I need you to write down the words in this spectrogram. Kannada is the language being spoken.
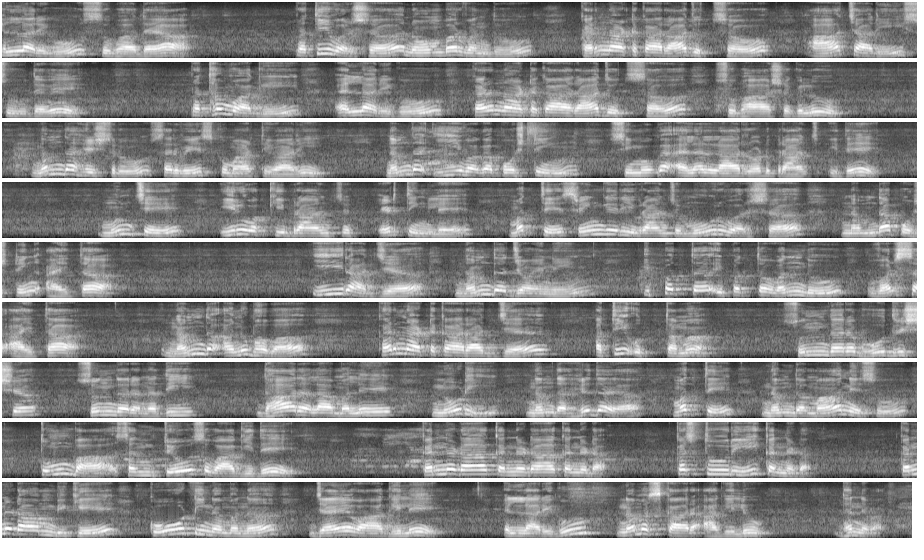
ಎಲ್ಲರಿಗೂ ಶುಭೋದಯ. ಪ್ರತಿ ವರ್ಷ ನವಂಬರ್ ಒಂದು ಕರ್ನಾಟಕ ರಾಜ್ಯೋತ್ಸವ ಆಚರಿಸುವುದೇ ಪ್ರಥಮವಾಗಿ ಎಲ್ಲರಿಗೂ ಕರ್ನಾಟಕ ರಾಜ್ಯೋತ್ಸವ ಶುಭಾಶಯಗಳು ನಮ್ದು ಹೆಸರು ಸರ್ವೇಶ್ ಕುಮಾರ್ ತಿವಾರಿ. ನಮ್ದು ಇವಾಗ posting Shivamogga L L R road branch ಇದೆ. ಮುಂಚೆ ಇರುವಕ್ಕಿ ಬ್ರಾಂಚ್ ಎರಡು ತಿಂಗಳೇ, ಮತ್ತು ಶೃಂಗೇರಿ ಬ್ರಾಂಚ್ ಮೂರು ವರ್ಷ ನಮ್ದ ಪೋಸ್ಟಿಂಗ್ ಆಯ್ತ. ಈ ರಾಜ್ಯ ನಮ್ದ ಜಾಯ್ನಿಂಗ್ ಇಪ್ಪತ್ತ ಇಪ್ಪತ್ತ ಒಂದು ವರ್ಷ ಆಯ್ತ. ನಮ್ದ ಅನುಭವ ಕರ್ನಾಟಕ ರಾಜ್ಯ ಅತಿ ಉತ್ತಮ. ಸುಂದರ ಭೂದೃಶ್ಯ, ಸುಂದರ ನದಿ ಧಾರಲ ಮಲೆ ನೋಡಿ ನಮ್ದು ಹೃದಯ ಮತ್ತು ನಮ್ದು ಮಾನಸು ತುಂಬ ಸಂತೋಷವಾಗಿದೆ. ಕನ್ನಡ ಕನ್ನಡ ಕನ್ನಡ. ಕಸ್ತೂರಿ ಕನ್ನಡ. ಕನ್ನಡಾಂಬಿಕೆ ಕೋಟಿ ನಮನ ಜಯವಾಗಿಲೆ. ಎಲ್ಲರಿಗೂ ನಮಸ್ಕಾರ ಆಗಿಲು. ಧನ್ಯವಾದ.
